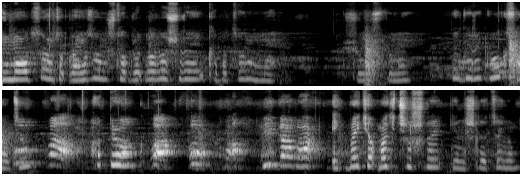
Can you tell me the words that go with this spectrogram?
26 tane toprağımız olmuş. Toprakları da şuraya kapatalım mı? Şunun üstüne. Ne gerek yok zaten. Hatta yok. Ekmek yapmak için şurayı genişletelim.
